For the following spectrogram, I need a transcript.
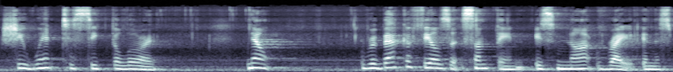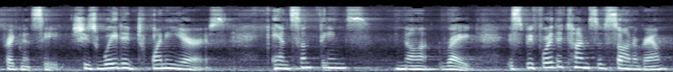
she went to seek the Lord. Now, Rebecca feels that something is not right in this pregnancy. She's waited 20 years and something's not right. It's before the times of sonogram.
